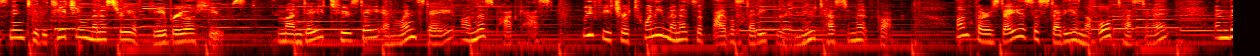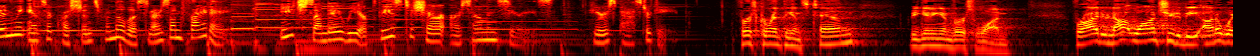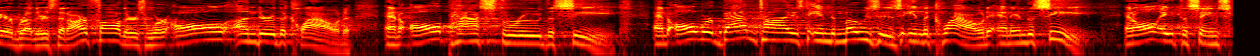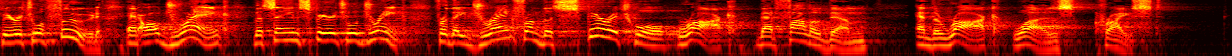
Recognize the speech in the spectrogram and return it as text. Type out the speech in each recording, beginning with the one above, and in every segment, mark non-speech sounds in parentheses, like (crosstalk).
Listening to the teaching ministry of Gabriel Hughes. Monday, Tuesday, and Wednesday on this podcast, we feature 20 minutes of Bible study through a New Testament book. On Thursday is a study in the Old Testament, and then we answer questions from the listeners on Friday. Each Sunday, we are pleased to share our sermon series. Here's Pastor Gabe. 1 Corinthians 10, beginning in verse 1. For I do not want you to be unaware, brothers, that our fathers were all under the cloud, and all passed through the sea, and all were baptized into Moses in the cloud and in the sea, and all ate the same spiritual food, and all drank the same spiritual drink, for they drank from the spiritual rock that followed them, and the rock was Christ.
